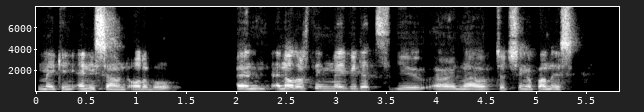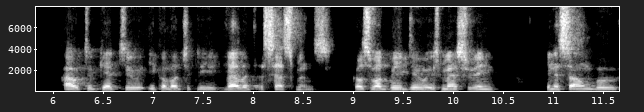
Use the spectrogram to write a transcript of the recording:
making any sound audible. And another thing maybe that you are now touching upon is how to get to ecologically valid assessments. Because what we do is measuring in a sound booth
